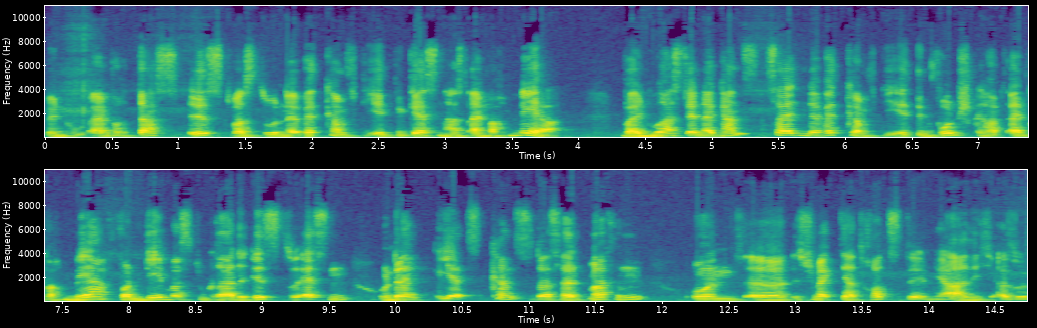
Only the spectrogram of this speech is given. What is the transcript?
wenn du einfach das isst, was du in der Wettkampfdiät gegessen hast, einfach mehr. Weil du hast ja in der ganzen Zeit in der Wettkampfdiät den Wunsch gehabt, einfach mehr von dem, was du gerade isst, zu essen. Und dann jetzt kannst du das halt machen und äh, es schmeckt ja trotzdem, ja. Ich, also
